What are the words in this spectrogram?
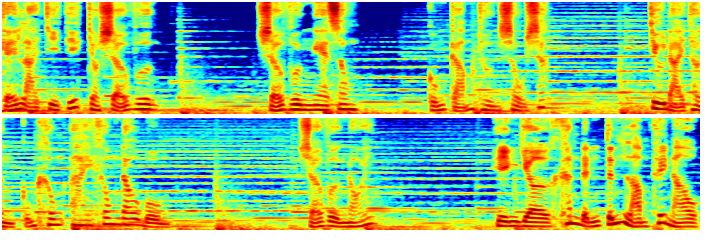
kể lại chi tiết cho sở vương. Sở vương nghe xong, cũng cảm thương sâu sắc. Chư đại thần cũng không ai không đau buồn sở vương nói hiện giờ khanh định tính làm thế nào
